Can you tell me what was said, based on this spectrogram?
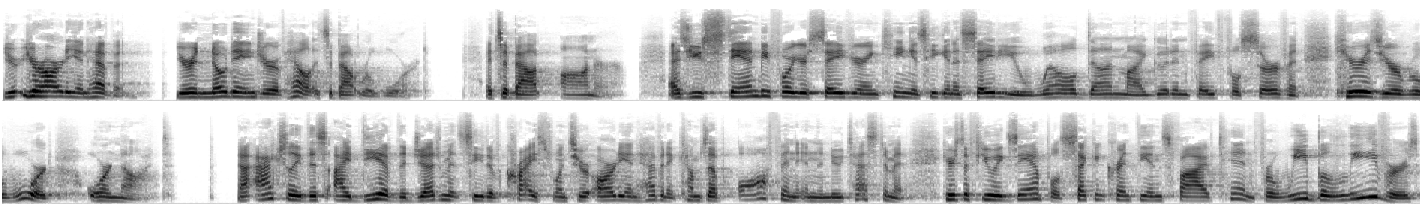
You're, you're already in heaven. You're in no danger of hell. It's about reward, it's about honor. As you stand before your Savior and King, is He going to say to you, Well done, my good and faithful servant? Here is your reward, or not? Now, actually, this idea of the judgment seat of Christ, once you're already in heaven, it comes up often in the New Testament. Here's a few examples. 2 Corinthians 5.10, For we believers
